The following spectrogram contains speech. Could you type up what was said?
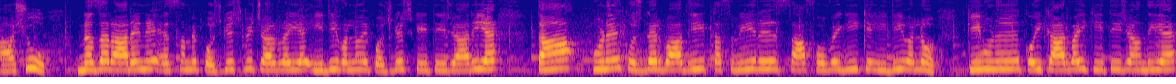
ਆਸ਼ੂ ਨਜ਼ਰ ਆ ਰਹੇ ਨੇ। ਇਸ ਸਮੇਂ ਪੁੱਛਗਿੱਛ ਵੀ ਚੱਲ ਰਹੀ ਹੈ। ਈਡੀ ਵੱਲੋਂ ਇਹ ਪੁੱਛਗਿੱਛ ਕੀਤੀ ਜਾ ਰਹੀ ਹੈ। ਤਾਂ ਹੁਣ ਕੁਝ ਦੇਰ ਬਾਅਦ ਹੀ ਤਸਵੀਰ ਸਾਫ਼ ਹੋਵੇਗੀ ਕਿ ਈਡੀ ਵੱਲੋਂ ਕੀ ਹੁਣ ਕੋਈ ਕਾਰਵਾਈ ਕੀਤੀ ਜਾਂਦੀ ਹੈ।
